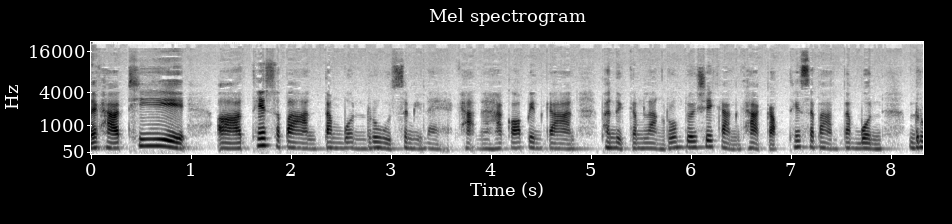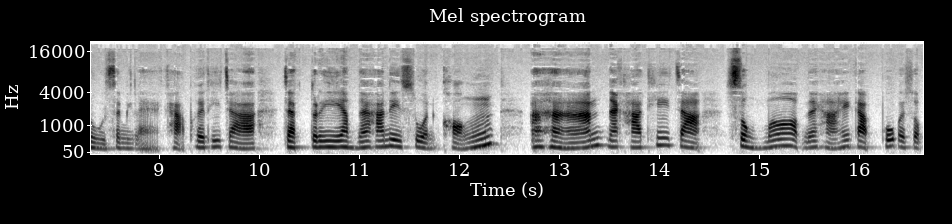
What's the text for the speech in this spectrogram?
นะคะที่เทศบาลตำบลรูดสมิแลค่ะนะคะก็เป็นการผนึกกำลังร่วมด้วยช่วยกันค่ะ กับเทศบาลตำบลรูดสมิแลค่ะ เพื่อที่จะจัดเตรียมนะคะในส่วนของ อาหารนะคะที่จะส่งมอบนะคะให้กับผู้ประสบ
